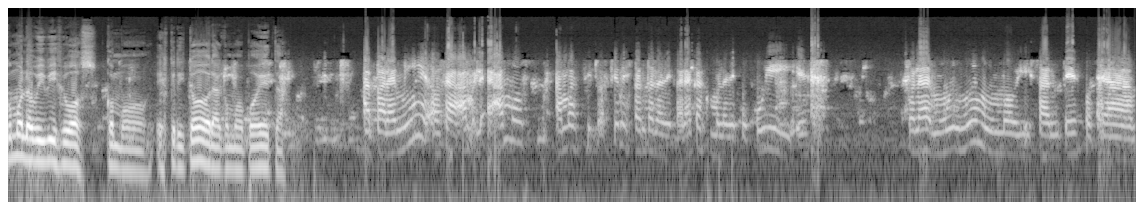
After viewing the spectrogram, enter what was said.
cómo lo vivís vos como escritora, como poeta? Para mí, o sea, ambos, ambas situaciones, tanto la de Caracas como la de Jujuy, es, son muy, muy, muy movilizantes. O sea,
